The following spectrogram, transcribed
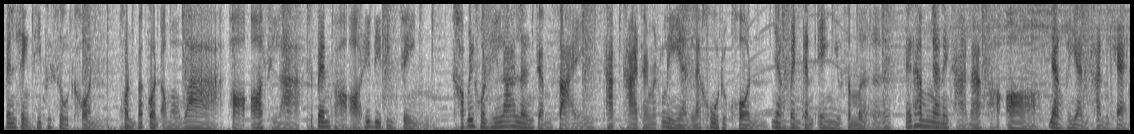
เป็นสิ่งที่พิสูจน์คน ผลปรากฏออกมาว่าผออศิลาจะเป็นผออที่ดีจริง ๆ เขาเป็นคนที่ล่าเริงแจ่มใส ทักทายทั้งนักเรียนและครูทุกคนอย่างเป็นกันเองอยู่เสมอ และทำงานในฐานะผอออย่างขยันขันแข็ง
